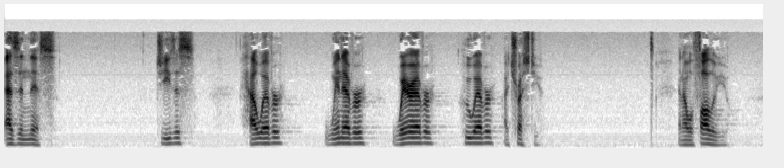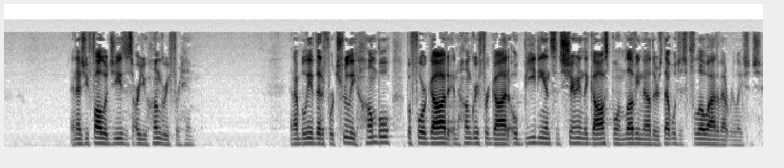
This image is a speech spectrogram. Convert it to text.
as in this? Jesus, however, whenever, wherever, whoever, I trust you. And I will follow you. And as you follow Jesus, are you hungry for Him? And I believe that if we're truly humble before God and hungry for God, obedience and sharing the gospel and loving others, that will just flow out of that relationship.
